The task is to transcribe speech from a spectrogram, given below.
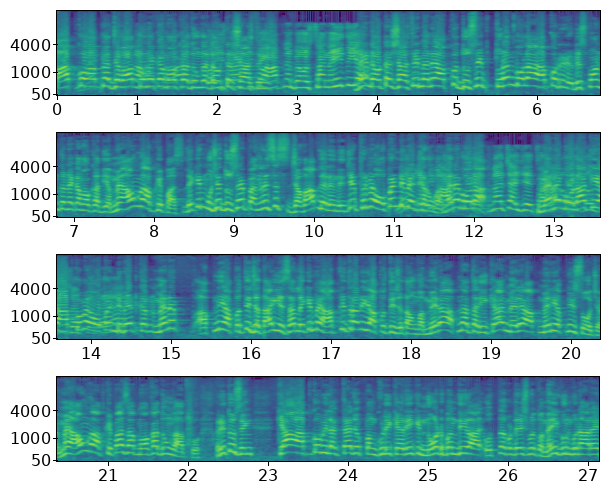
आपको अपना जवाब देने का मौका दूँगा तो डॉक्टर शास्त्री तो आपने व्यवस्था नहीं दी नहीं डॉक्टर शास्त्री मैंने आपको दूसरी तुरंत बोला आपको रिस्पॉन्ड करने का मौका दिया। मैं आऊँगा आपके पास लेकिन मुझे दूसरे पैनलिस्ट से जवाब ले लेने दीजिए फिर मैं ओपन डिबेट करूँगा। मैंने बोला चाहिए मैंने बोला कि आपको मैं ओपन डिबेट कर मैंने अपनी आपत्ति जताई है सर लेकिन मैं आपकी तरह नहीं आपत्ति जताऊँगा। मेरा अपना तरीका है मेरे आप, मेरी अपनी सोच है। मैं आऊँगा आपके पास आप मौका दूँगा आपको। रितु सिंह क्या आपको भी लगता है जो पंखुड़ी कह रही है कि नोटबंदी उत्तर प्रदेश में तो नहीं गुनगुना रहे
